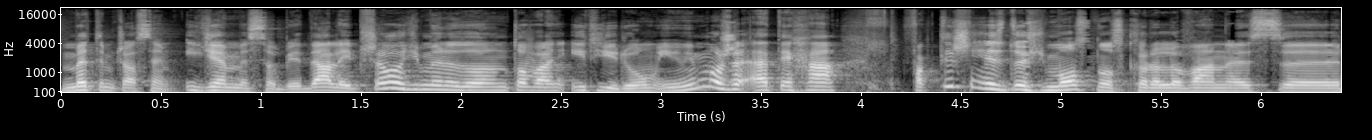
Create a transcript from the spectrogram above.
My tymczasem idziemy sobie dalej, przechodzimy do notowań Ethereum i mimo, że ETH faktycznie jest dość mocno skorelowane z e,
